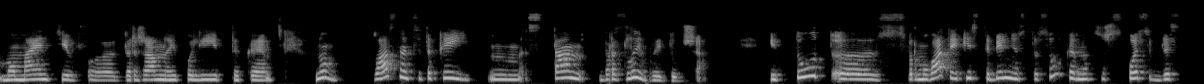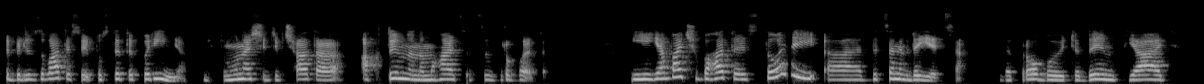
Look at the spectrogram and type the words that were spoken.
моментів е, державної політики, ну, власне, це такий м, стан вразливий дуже. І тут е, сформувати якісь стабільні стосунки ну це ж спосіб дестабілізуватися і пустити коріння. Тому наші дівчата активно намагаються це зробити. І я бачу багато історій, е, де це не вдається, де пробують один, п'ять,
